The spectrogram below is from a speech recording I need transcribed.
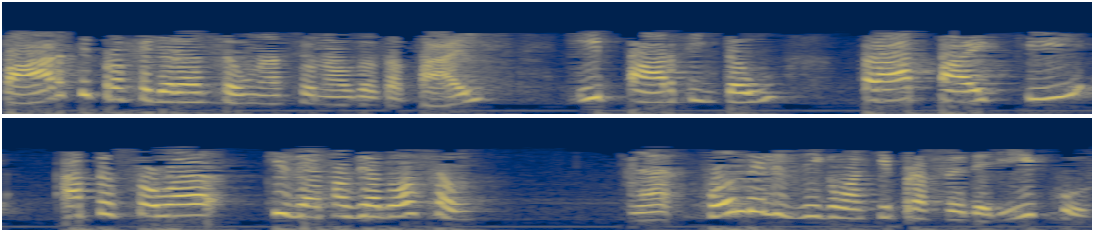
Parte para a Federação Nacional das APAIs e parte, então, para a APAI que a pessoa quiser fazer a doação. Né? Quando eles ligam aqui para Frederico,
